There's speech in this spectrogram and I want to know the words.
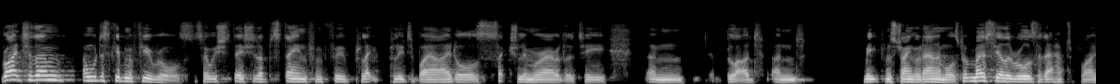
write to them and we'll just give them a few rules. So should, they should abstain from food polluted by idols, sexual immorality, um, blood, and meat from strangled animals, but most of the other rules they don't have to apply.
